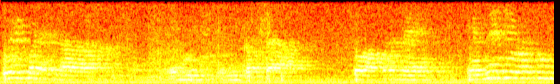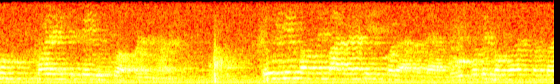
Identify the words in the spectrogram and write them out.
કોઈ પણ એમની એમની કક્ષા તો આપણને એમને જે વસ્તુ મળે છે તે વસ્તુ આપણને મળે એ જે તમને મારા એ પણ આપણને એ પોતે ભગવાન મળે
